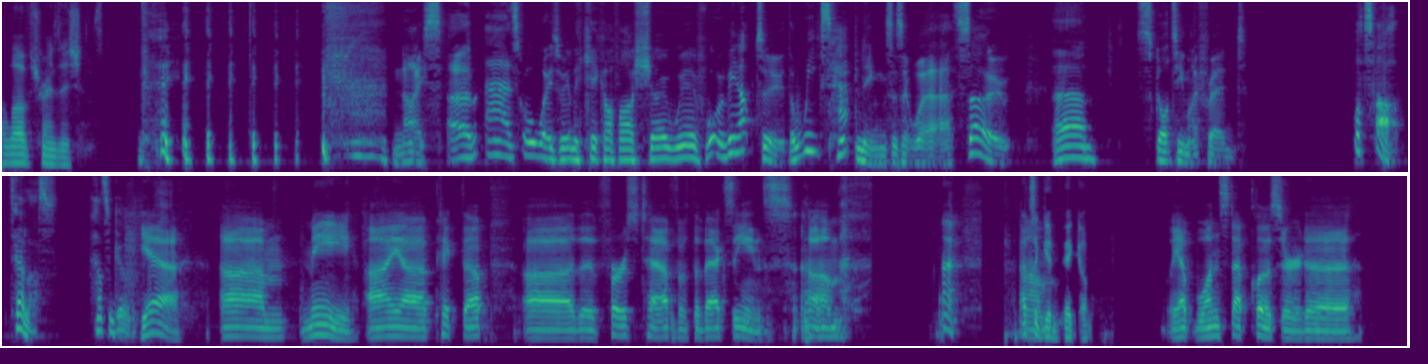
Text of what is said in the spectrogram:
I love transitions. nice. Um, as always, we're going to kick off our show with what we've been up to, the week's happenings, as it were. So, um, Scotty, my friend, what's up? Tell us. How's it going? Yeah. Um, me, I uh, picked up uh, the first half of the vaccines. Um, That's a Um, good pickup. yep, one step closer to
